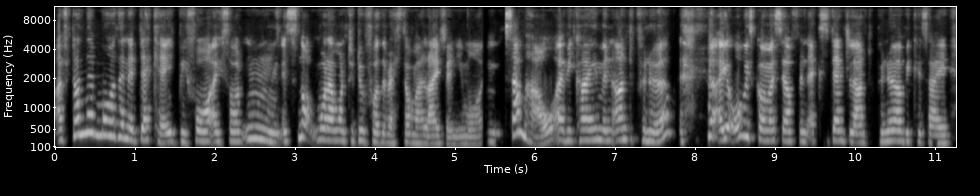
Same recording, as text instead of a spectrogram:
I've done that more than a decade before I thought, hmm, it's not what I want to do for the rest of my life anymore. Somehow I became an entrepreneur. I always call myself an accidental entrepreneur because I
